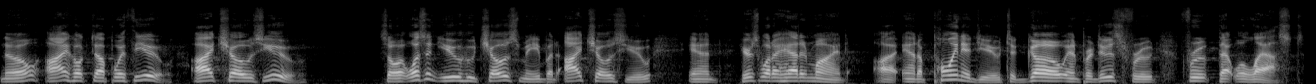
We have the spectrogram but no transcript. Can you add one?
No, I hooked up with you. I chose you. So it wasn't you who chose me, but I chose you. And here's what I had in mind uh, and appointed you to go and produce fruit, fruit that will last.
